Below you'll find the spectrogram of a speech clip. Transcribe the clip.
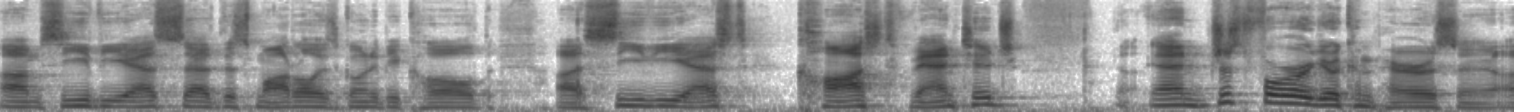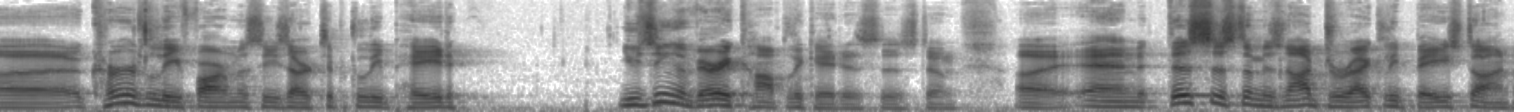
Um, CVS said this model is going to be called uh, CVS Cost Vantage. And just for your comparison, uh, currently pharmacies are typically paid using a very complicated system. Uh, and this system is not directly based on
